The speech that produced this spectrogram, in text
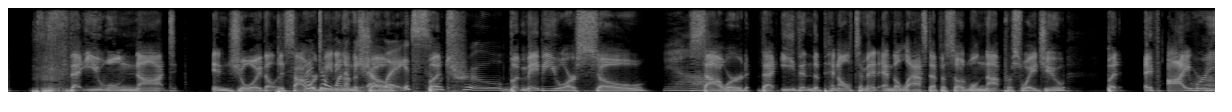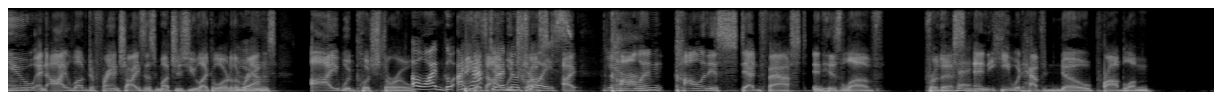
that you will not enjoy the soured meaning on the show. It's so but, true. but maybe you are so Yeah. soured that even the penultimate and the last episode will not persuade you. But if I were you and I loved a franchise as much as you like Lord of the Yeah. Rings, I would push through. Oh, I'm go- I have to. I have no choice. I, Yeah. Colin Colin is steadfast in his love for this, Okay. and he would have no problem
